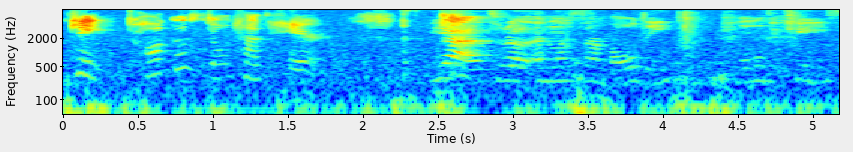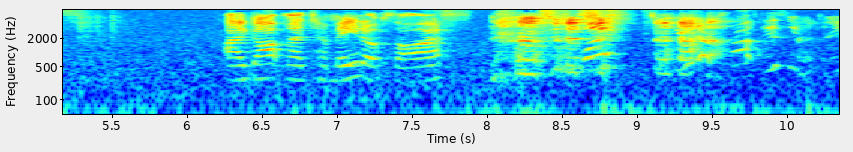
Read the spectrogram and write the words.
Okay, tacos don't have hair. Yeah, what, unless they're moldy. Moldy cheese. I got my tomato sauce. what? Yeah.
